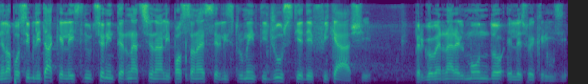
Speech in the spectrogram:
nella possibilità che le istituzioni internazionali possano essere gli strumenti giusti ed efficaci per governare il mondo e le sue crisi.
